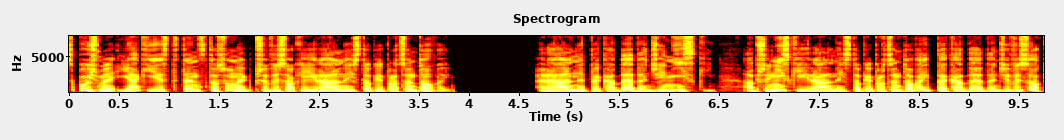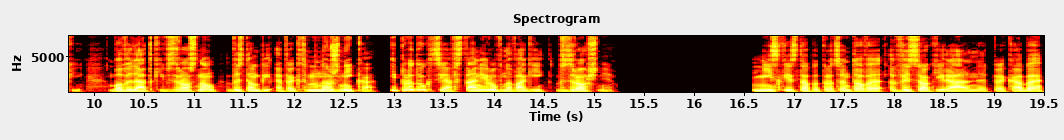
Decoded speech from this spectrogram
Spójrzmy, jaki jest ten stosunek przy wysokiej realnej stopie procentowej. Realny PKB będzie niski, a przy niskiej realnej stopie procentowej PKB będzie wysoki, bo wydatki wzrosną, wystąpi efekt mnożnika i produkcja w stanie równowagi wzrośnie. Niskie stopy procentowe, wysoki realny PKB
